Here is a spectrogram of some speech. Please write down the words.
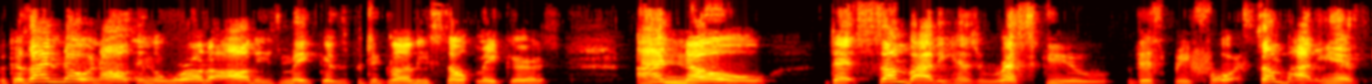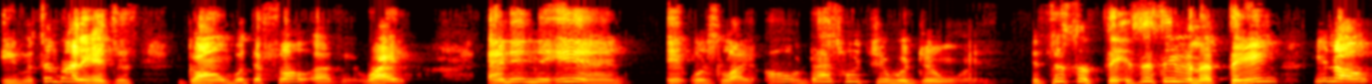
Because I know in all in the world of all these makers, particularly soap makers, I know that somebody has rescued this before. Somebody has even somebody has just gone with the flow of it, right? And in the end, it was like, oh, that's what you were doing. Is this a thing? Is this even a thing? You know,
